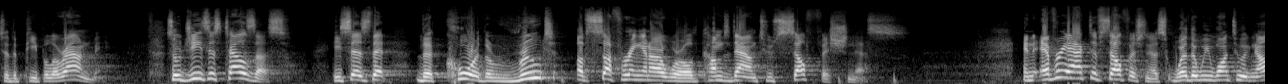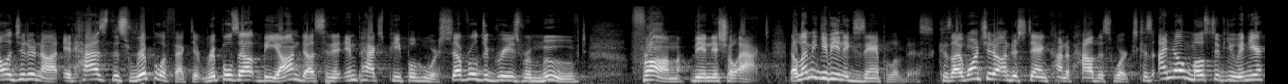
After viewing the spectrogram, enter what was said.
to the people around me. So Jesus tells us, he says that the core, the root of suffering in our world comes down to selfishness. And every act of selfishness, whether we want to acknowledge it or not, it has this ripple effect. It ripples out beyond us and it impacts people who are several degrees removed from the initial act. Now, let me give you an example of this because I want you to understand kind of how this works. Because I know most of you in here,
